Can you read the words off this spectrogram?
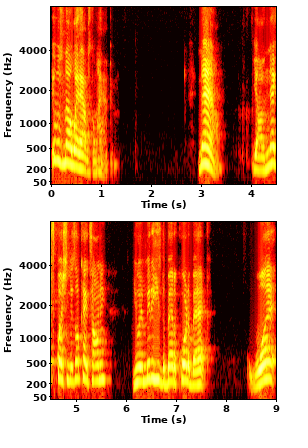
It was no way that was gonna happen. Now, y'all, next question is okay, Tony. You admitted he's the better quarterback. What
